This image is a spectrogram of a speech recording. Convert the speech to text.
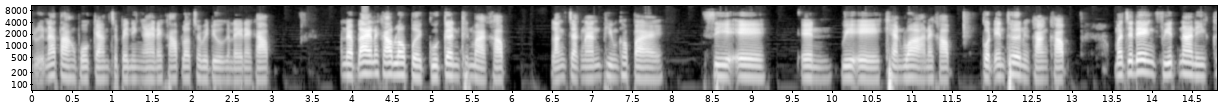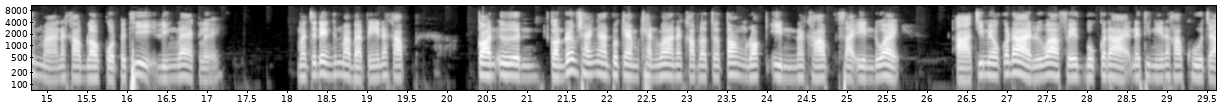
หรือหน้าตาของโปรแกรมจะเป็นยังไงนะครับ เราจะไปดูกันเลยนะครับ อันดับแรกนะครับ เราเปิด Google ขึ้นมาครับ หลังจากนั้นพิมพ์เข้าไป C A N V A Canva นะครับ กด Enter หนึ่งครั้งครับ มันจะเด้งฟีดหน้านี้ขึ้นมานะครับ เรากดไปที่ลิงก์แรกเลย มันจะเด้งขึ้นมาแบบนี้นะครับ ก่อนอื่นก่อนเริ่มใช้งานโปรแกรม Canva นะครับ เราจะต้องล็อกอินนะครับ sign in ด้วยอ่า Gmail ก็ได้หรือว่า Facebook ก็ได้ ในที่นี้นะครับครูจะ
